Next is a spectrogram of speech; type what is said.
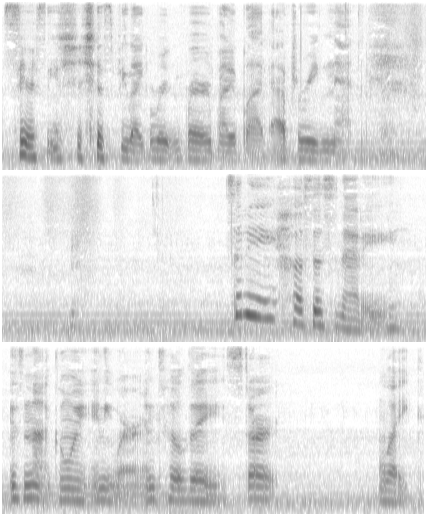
seriously should just be like rooting for everybody black after reading that. City of Cincinnati is not going anywhere until they start like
